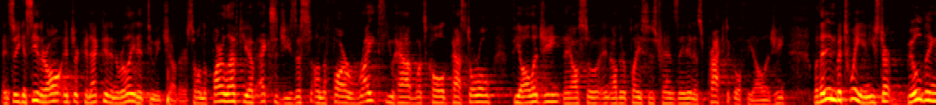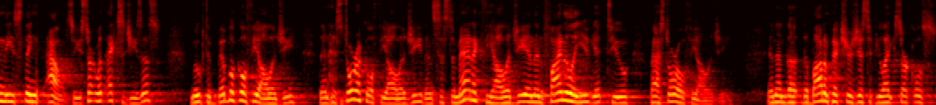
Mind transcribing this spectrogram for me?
And so you can see they're all interconnected and related to each other. So on the far left, you have exegesis. On the far right, you have what's called pastoral theology. They also, in other places, translate it as practical theology. But then in between, you start building these things out. So you start with exegesis, move to biblical theology, then historical theology, then systematic theology, and then finally you get to pastoral theology. And then the, the bottom picture is just if you like circles,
